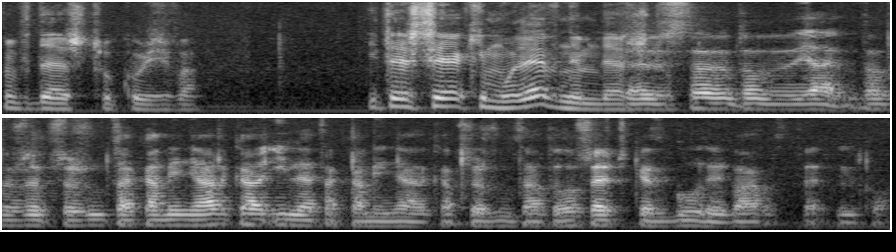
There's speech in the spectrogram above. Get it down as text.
W deszczu, kuźwa. I to jeszcze jakim ulewnym To, deszczu. jest, to, to, jak- to, że przerzuca kamieniarka, ile ta kamieniarka przerzuca? Troszeczkę z góry warstwę tylko.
